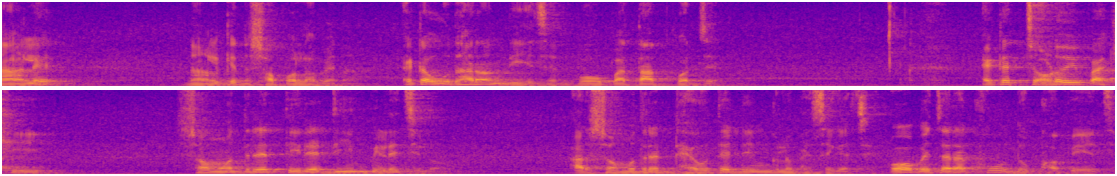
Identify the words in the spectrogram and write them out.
নাহলে নাহলে কিন্তু সফল হবে না। একটা উদাহরণ দিয়েছেন বৌপা তাৎপর্যে। একটা চড়ুই পাখি সমুদ্রের তীরে ডিম পেড়েছিল আর সমুদ্রের ঢেউতে ডিমগুলো ভেসে গেছে। ও বেচারা খুব দুঃখ পেয়েছে।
